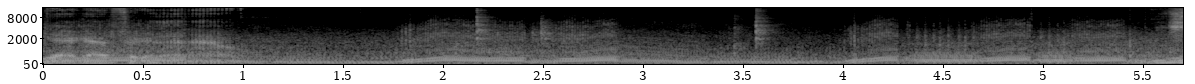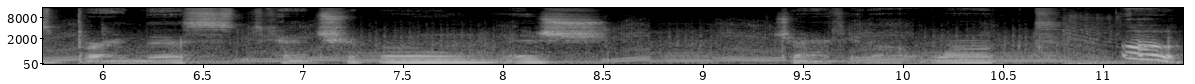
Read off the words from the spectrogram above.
yeah, I gotta figure that out. Just burn this, kind of triple-ish. Try not to get all want. Oh!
